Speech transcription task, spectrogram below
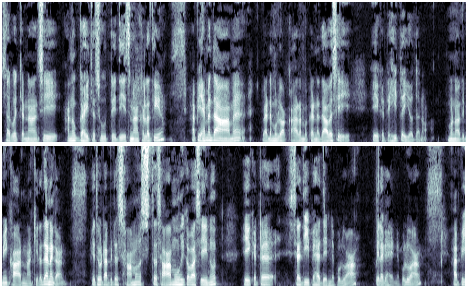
ਸਰවචනාංශේ අනුග්‍රහිත සූත්‍රයේ දේශනා කළා තියෙනවා. අපි හැමදාම වැඩමුළුවක් ආරම්භ කරන දවසේ ඒකට හිත යොදනවා. මොනවද මේ කාරණා කියලා දැනගන්න. එතකොට අපිට සමස්ත සාමූහික වශයෙන්ුත් ඒකට සැදී පැහැදෙන්න පුළුවන්, පෙළ ගැහෙන්න පුළුවන්. අපි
